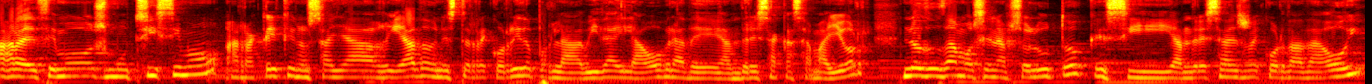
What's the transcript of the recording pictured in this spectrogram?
Agradecemos muchísimo a Raquel que nos haya guiado en este recorrido por la vida y la obra de Andresa Casamayor. No dudamos en absoluto que si Andresa es recordada hoy,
